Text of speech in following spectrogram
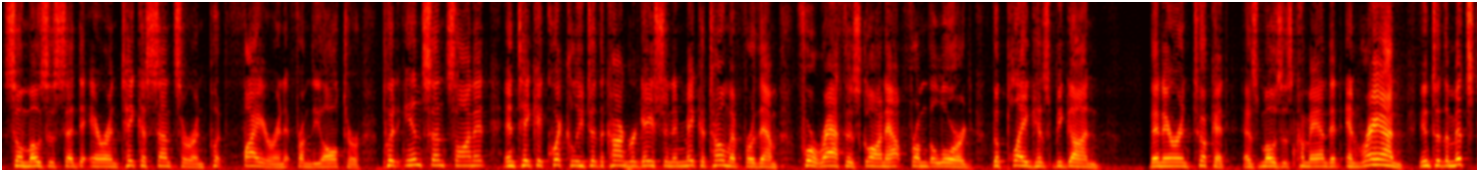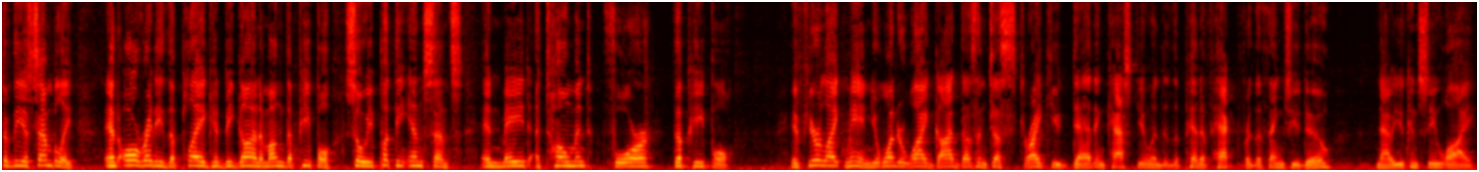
So Moses said to Aaron, Take a censer and put fire in it from the altar. Put incense on it and take it quickly to the congregation and make atonement for them, for wrath has gone out from the Lord. The plague has begun. Then Aaron took it, as Moses commanded, and ran into the midst of the assembly. And already the plague had begun among the people. So he put the incense and made atonement for the people. If you're like me and you wonder why God doesn't just strike you dead and cast you into the pit of heck for the things you do, now you can see why.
